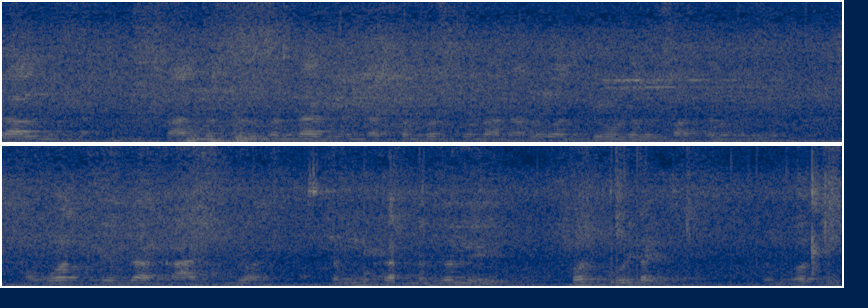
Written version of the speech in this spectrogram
ಕಾಲದಿಂದ ಸ್ವಾತಂತ್ರ್ಯ ಬಂದಾಗಲಿಂದ ಹತ್ತೊಂಬತ್ತು ನೂರ ನಲವತ್ತೇಳರ ಸ್ವಾತಂತ್ರ್ಯ ಅವತ್ತರಿಂದ ಕಾಶ್ಮೀರ, ಜಮ್ಮು ಕಾಶ್ಮೀರದಲ್ಲಿ ಹೊತ್ತು ಇದೆ. ಗೊತ್ತು.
